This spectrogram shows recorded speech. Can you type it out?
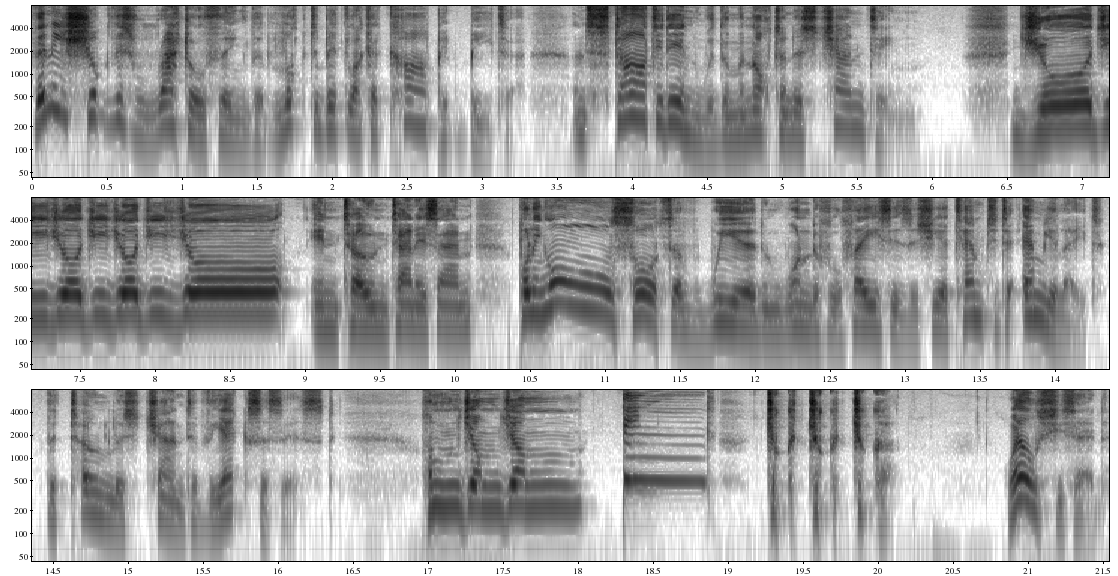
Then he shook this rattle thing that looked a bit like a carpet beater and started in with the monotonous chanting. Georgie, Georgie, Georgie, Jo, intoned Tanisan, pulling all sorts of weird and wonderful faces as she attempted to emulate the toneless chant of the exorcist. Hum jum jum, ding, chukka chukka chukka. Well, she said,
